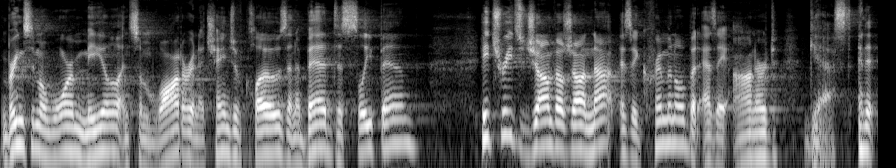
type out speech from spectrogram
and brings him a warm meal and some water and a change of clothes and a bed to sleep in. He treats Jean Valjean not as a criminal, but as a honored guest. And it,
